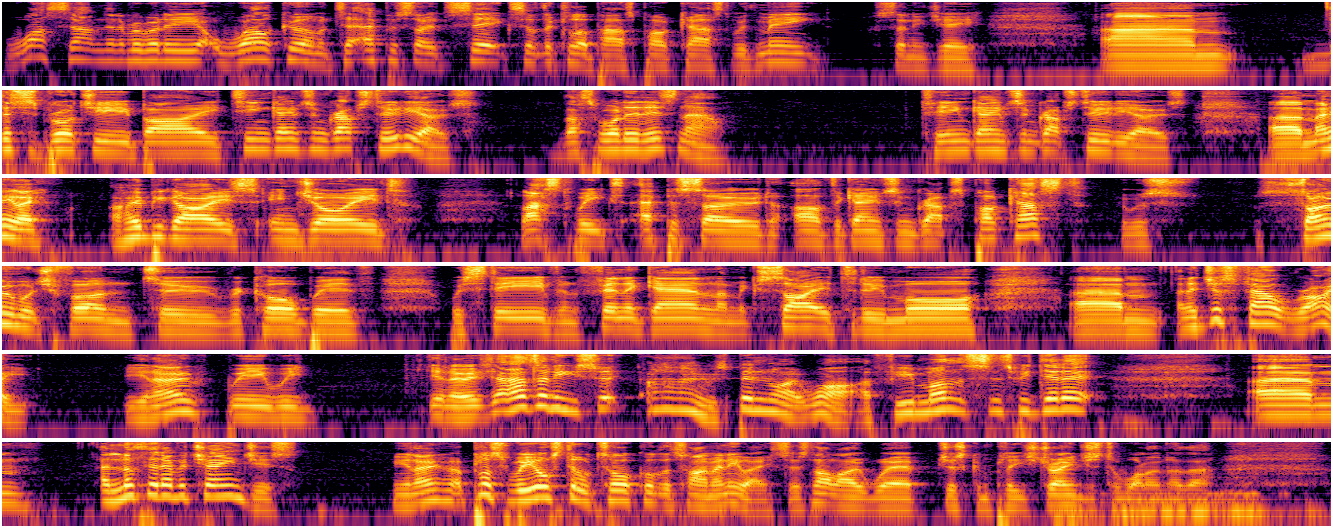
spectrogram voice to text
What's happening, everybody? Welcome to episode six of the Clubhouse podcast with me, Sonny G. Um, this is brought to you by Team Games and Grab Studios. That's what it is now. Team Games and Grab Studios. Um, anyway, I hope you guys enjoyed last week's episode of the Games and Graps podcast. It was so much fun to record with with Steve and Finn again. I'm excited to do more, um, and it just felt right. You know, we we you know, it has only I don't know. It's been like what a few months since we did it, um, and nothing ever changes. You know. Plus, we all still talk all the time anyway, so it's not like we're just complete strangers to one another.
